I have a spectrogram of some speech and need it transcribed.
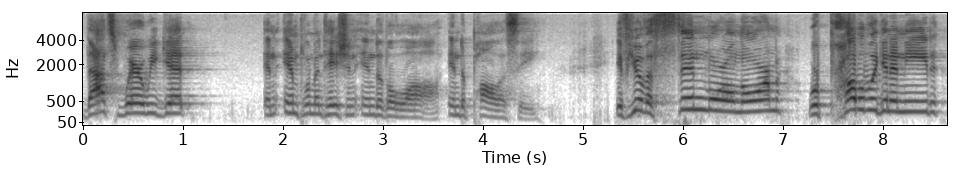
that's where we get an implementation into the law, into policy. If you have a thin moral norm, we're probably going to need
